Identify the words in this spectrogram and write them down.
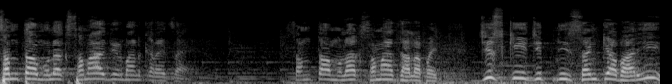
समतामूलक समाज निर्माण करायचा आहे. समतामूलक समाज झाला पाहिजे. जिसकी जितनी संख्या भारी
